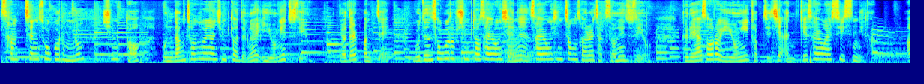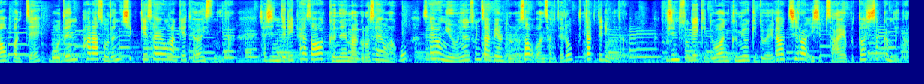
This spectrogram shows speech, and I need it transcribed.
3층 소그룹룸, 쉼터, 본당 청소년 쉼터 등을 이용해 주세요. 여덟 번째, 모든 소그룹 쉼터 사용 시에는 사용 신청서를 작성해 주세요. 그래야 서로 이용이 겹치지 않게 사용할 수 있습니다. 아홉 번째, 모든 파라솔은 쉽게 사용하게 되어 있습니다. 자신들이 펴서 그늘막으로 사용하고 사용 이후는 손잡이를 돌려서 원상태로 부탁드립니다. 도심 속의 기도원 금요 기도회가 7월 24일부터 시작합니다.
